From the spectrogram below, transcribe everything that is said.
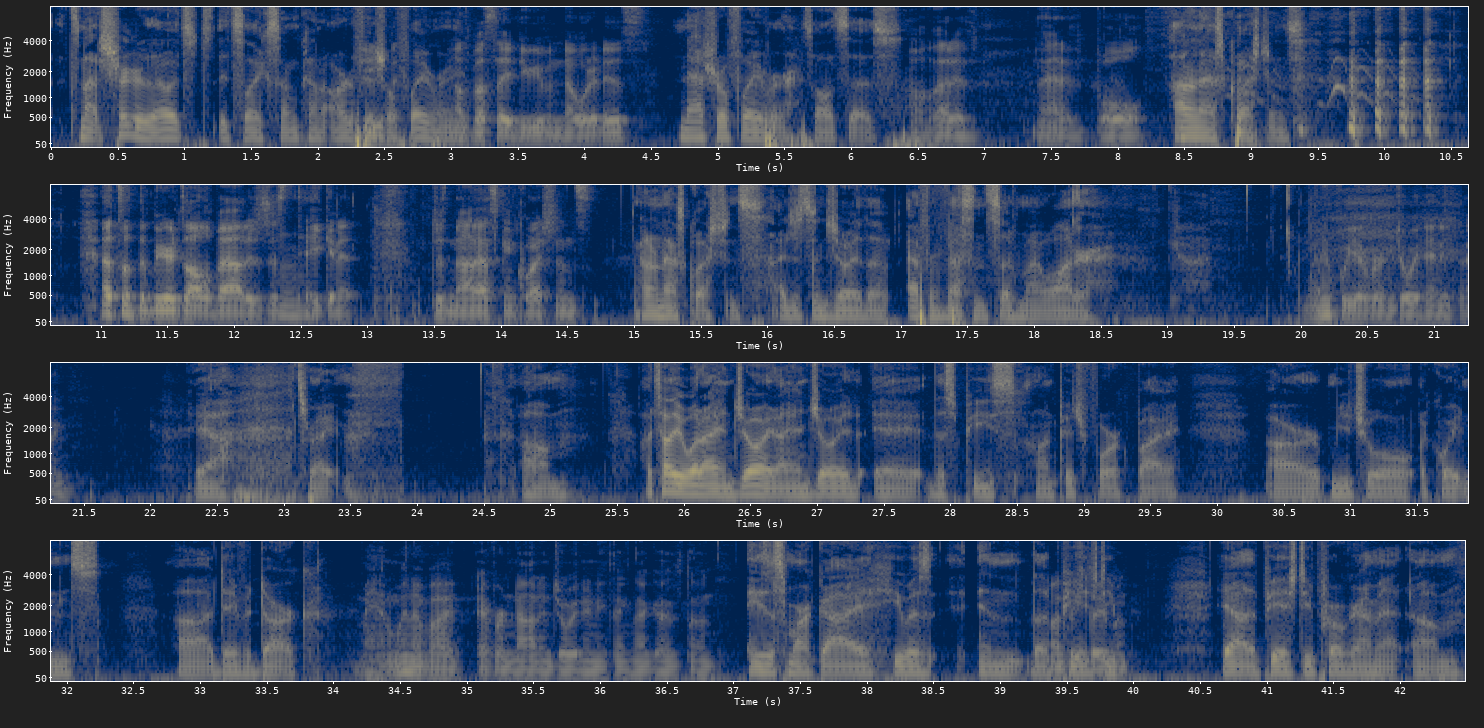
It's not sugar though. It's it's like some kind of artificial even- flavoring. I was about to say, do you even know what it is? Natural flavor. That's all it says. Oh, that is that is bull. I don't ask questions. That's what the beard's all about. Is Mm. just taking it, just not asking questions. I don't ask questions. I just enjoy the effervescence of my water. God, when have we ever enjoyed anything? Yeah, that's right. Um, I'll tell you what I enjoyed. I enjoyed uh this piece on Pitchfork by our mutual acquaintance, uh, David Dark. Man, when have I ever not enjoyed anything that guy's done? He's a smart guy. He was in the PhD, yeah, the PhD program at um,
